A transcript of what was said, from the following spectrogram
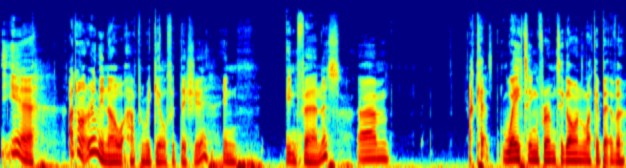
yeah, I don't really know what happened with Guildford this year. In in fairness, um, I kept waiting for him to go on like a bit of a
